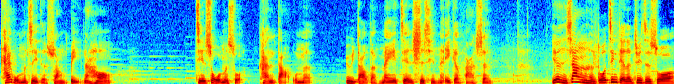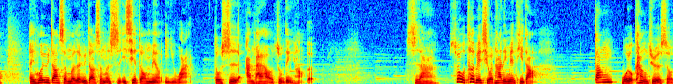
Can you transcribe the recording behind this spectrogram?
开我们自己的双臂，然后接受我们所看到、我们遇到的每一件事情、每一个发生。也很像很多经典的句子说：“你，会遇到什么人，遇到什么事，一切都没有意外，都是安排好、注定好的。”是啊，所以我特别喜欢它里面提到。当我有抗拒的时候，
